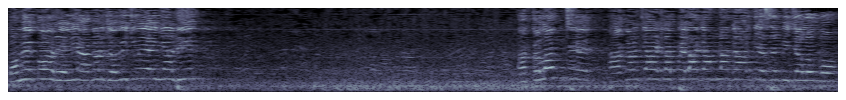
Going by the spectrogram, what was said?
તમે કહો, રેલી આગળ જવી જોઈએ અહીંયાથી? આ કલમ છે. આગળ જાય એટલે પેલા ગામના ગાળ દેશે બીજા લોકો.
